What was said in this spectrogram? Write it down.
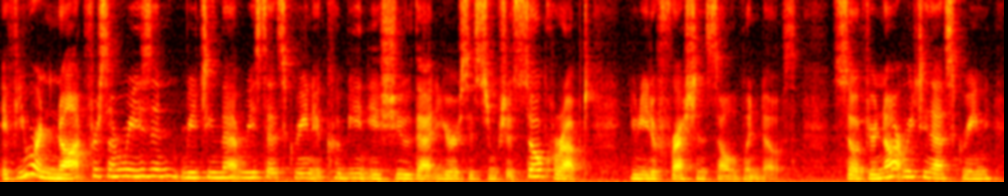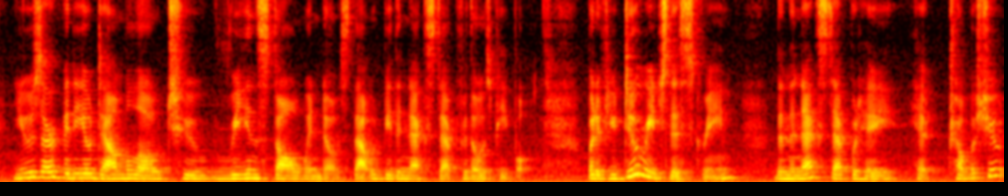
If you are not for some reason reaching that reset screen, it could be an issue that your system is just so corrupt you need a fresh install of Windows. So if you're not reaching that screen, use our video down below to reinstall Windows. That would be the next step for those people. But if you do reach this screen, then the next step would be hit troubleshoot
